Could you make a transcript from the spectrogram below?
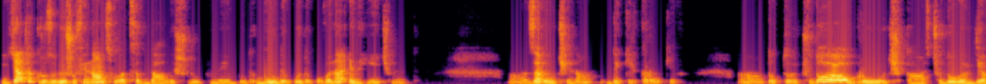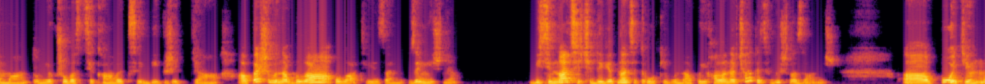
я так розумію, що фінансово це вдалий шлюб у неї буде, буде, буде, бо вона енгейджмент заручена декілька років. Тобто чудова обручка з чудовим діамантом, якщо вас цікавить цей бік життя. А вперше вона була у Латвії заміжня. 18 чи 19 років вона поїхала навчатися, вийшла заміж. Потім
